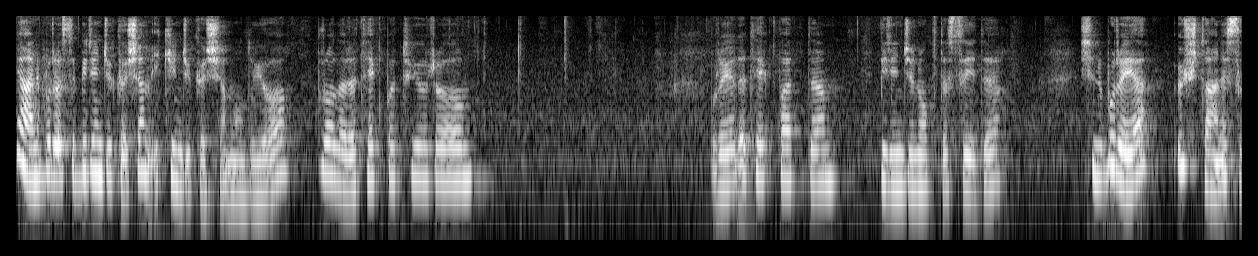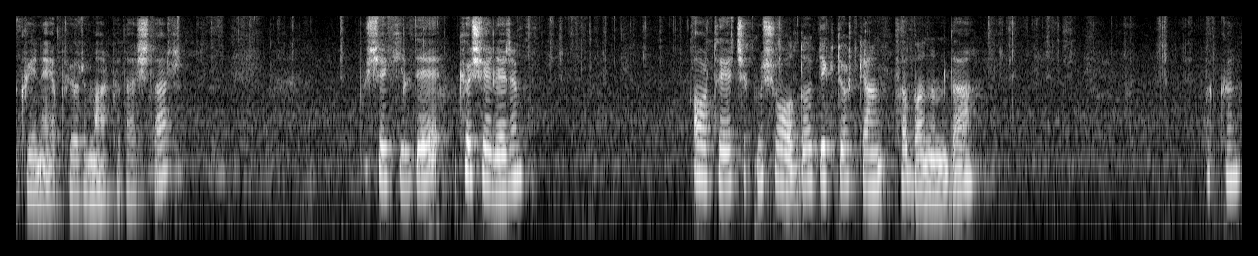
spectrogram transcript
Yani burası birinci köşem, ikinci köşem oluyor. Buralara tek batıyorum. Buraya da tek battım. Birinci noktasıydı. Şimdi buraya üç tane sık iğne yapıyorum arkadaşlar. Bu şekilde köşelerim ortaya çıkmış oldu. Dikdörtgen tabanımda. Bakın.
